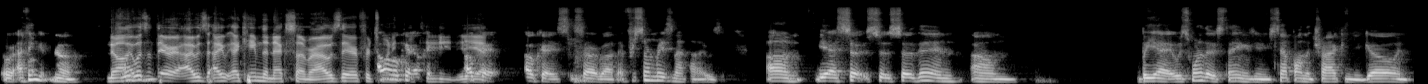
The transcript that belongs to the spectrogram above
or I think no, no, I wasn't there. I was. I, I came the next summer. I was there for 2015. Oh, okay, okay. Yeah. Okay. Okay. So sorry about that. For some reason, I thought it was. Um. Yeah. So so so then. Um. But yeah, it was one of those things. You know, you step on the track and you go, and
